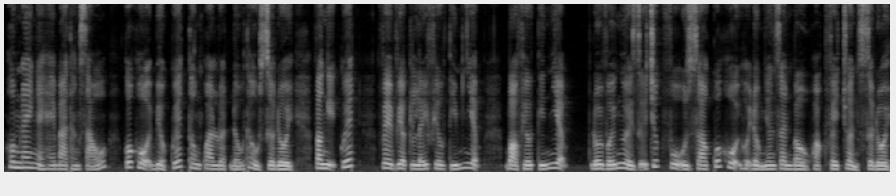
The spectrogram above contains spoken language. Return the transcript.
hôm nay ngày 23 tháng 6, Quốc hội biểu quyết thông qua luật đấu thầu sửa đổi và nghị quyết về việc lấy phiếu tín nhiệm, bỏ phiếu tín nhiệm đối với người giữ chức vụ do Quốc hội Hội đồng Nhân dân bầu hoặc phê chuẩn sửa đổi.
